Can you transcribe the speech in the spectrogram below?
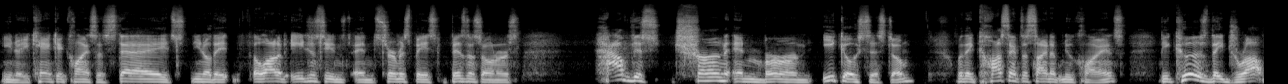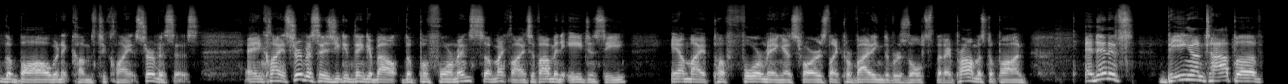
You know, you can't get clients to stay. It's you know, they a lot of agency and, and service based business owners have this churn and burn ecosystem where they constantly have to sign up new clients because they drop the ball when it comes to client services. And client services, you can think about the performance of my clients. If I'm an agency, am I performing as far as like providing the results that I promised upon? And then it's being on top of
